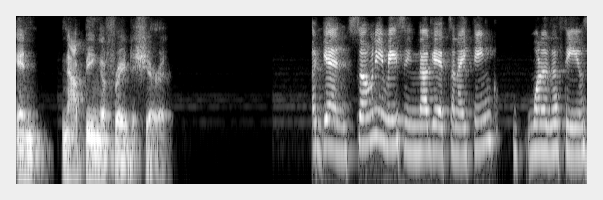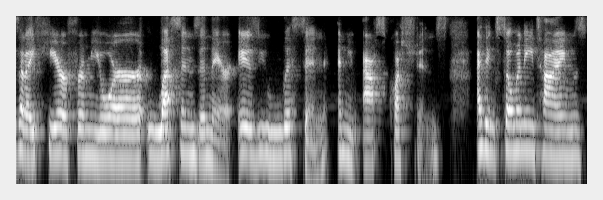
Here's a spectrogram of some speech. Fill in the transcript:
and not being afraid to share it again, so many amazing nuggets. And I think one of the themes that I hear from your lessons in there is you listen and you ask questions. I think so many times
